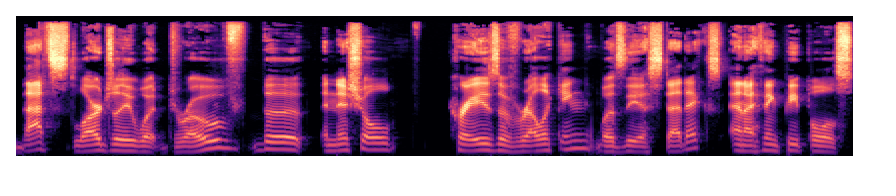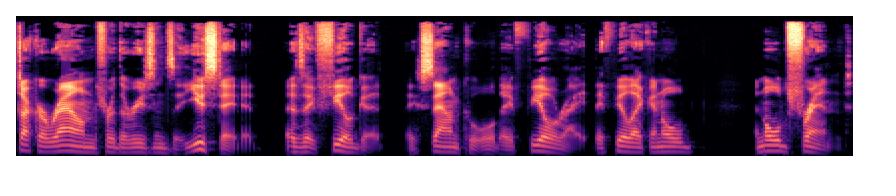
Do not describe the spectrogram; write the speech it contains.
that's largely what drove the initial craze of relicking was the aesthetics. And I think people stuck around for the reasons that you stated, as they feel good, they sound cool, they feel right, they feel like an old an old friend.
